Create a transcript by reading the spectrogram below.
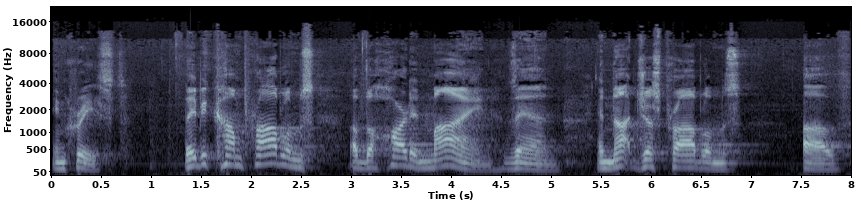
increased. They become problems of the heart and mind then, and not just problems of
